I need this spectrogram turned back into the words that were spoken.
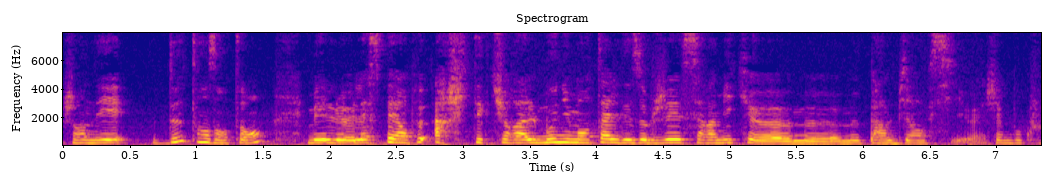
j'en ai de temps en temps, mais l'aspect un peu architectural, monumental des objets céramiques euh, me, me, parle bien aussi, j'aime beaucoup.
